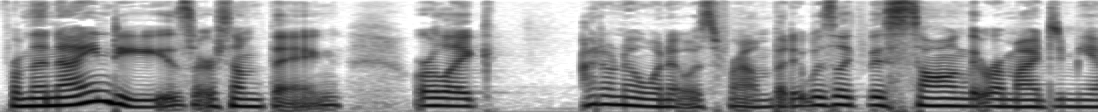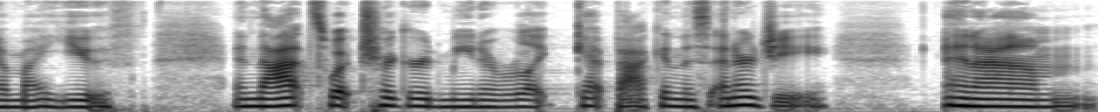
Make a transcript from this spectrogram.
from the 90s or something or like I don't know when it was from, but it was like this song that reminded me of my youth. And that's what triggered me to like get back in this energy. And um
